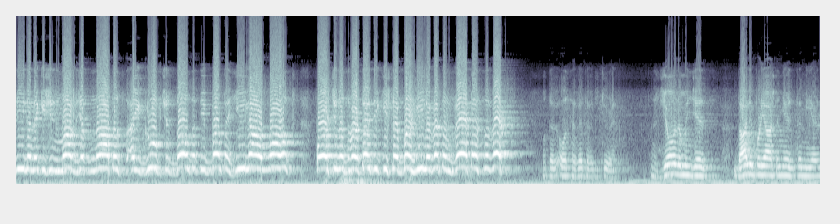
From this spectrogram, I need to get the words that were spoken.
cilën e kishin marrë gjatë natës ai grup që donte t'i bënte hile Allahut, por që në të vërtetë i kishte bërë hile vetëm vetes së vet ose vetëve të tyre. Zgjohen në mëngjes, dalin përjashta njerëzit e mirë,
